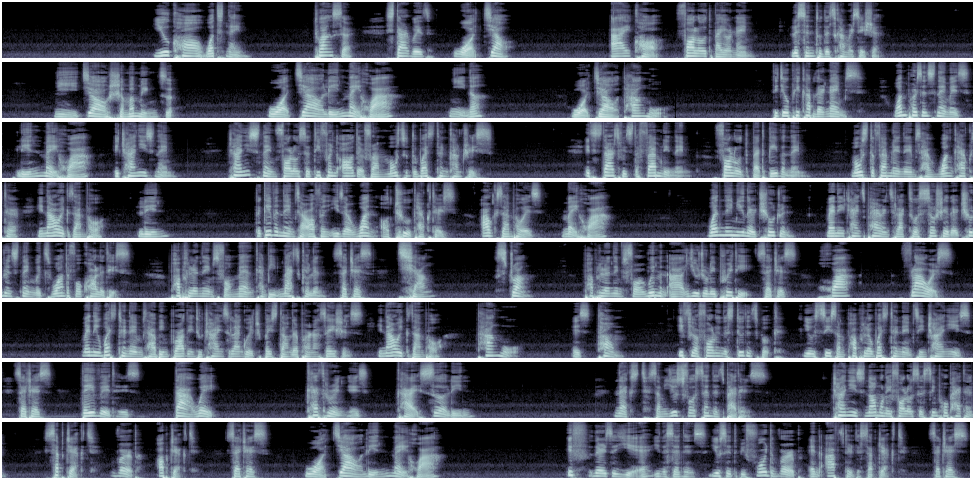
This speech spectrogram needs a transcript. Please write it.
you call what name to answer start with 我叫 I call followed by your name listen to this conversation 你叫什么名字？我叫林美华。你呢？我叫汤姆。Did you pick up their names? One person's name is Lin Meihua, a Chinese name. Chinese name follows a different order from most of the Western countries. It starts with the family name, followed by the given name. Most family names have one character. in our example, Lin. The given names are often either one or two characters. Our example is Mei Hua. When naming their children, many Chinese parents like to associate their children's name with wonderful qualities. Popular names for men can be masculine, such as Qiang, strong. Popular names for women are usually pretty, such as Hua, flowers. Many Western names have been brought into Chinese language based on their pronunciations. In our example, Tang Mu is Tom. If you are following the student's book, you'll see some popular Western names in Chinese, such as David is Da Wei, Catherine is Kai Se Lin. Next, some useful sentence patterns. Chinese normally follows a simple pattern. Subject verb, object, such as 我叫林美华。If there is a 也 in the sentence, use it before the verb and after the subject, such as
